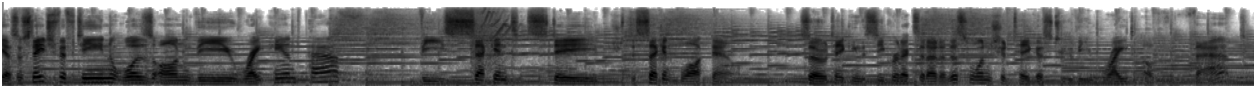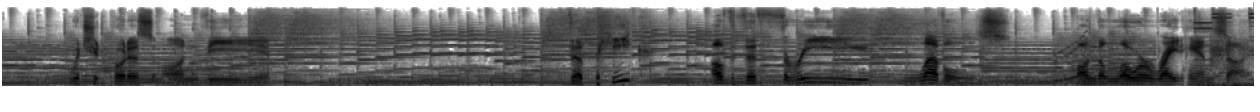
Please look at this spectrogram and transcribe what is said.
Yeah, so stage 15 was on the right-hand path, the second stage, the second block down. So taking the secret exit out of this one should take us to the right of that, which should put us on the the peak of the three levels on the lower right-hand side.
